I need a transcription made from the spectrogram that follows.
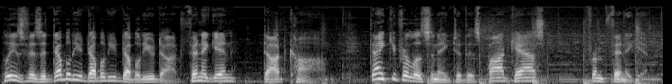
please visit www.finnegan.com. Thank you for listening to this podcast from Finnegan.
